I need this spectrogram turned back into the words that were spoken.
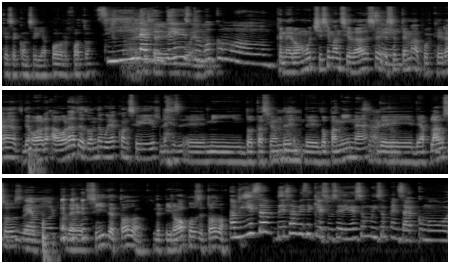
que se conseguía por foto. Sí, Ah, la gente estuvo bueno. como. Generó muchísima ansiedad ese, Sí. ese tema, porque era, de ahora, ahora de dónde voy a conseguir eh, mi dotación de, de dopamina, de, de aplausos, De de, amor. de- sí, de todo, de piropos, de todo. A mí esa, de esa vez de que sucedió eso me hizo pensar como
